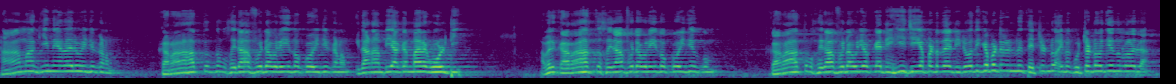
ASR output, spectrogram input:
ഹറാമാക്കിയെന്ന് ഏതായാലും ഒഴിഞ്ഞിക്കണം. കറാഹത്തുനിന്നും ഹിലാഫുലൗലയെന്നൊക്കെ ഒഴിഞ്ഞിക്കണം. ഇതാണ് അമ്പിയാക്കന്മാരെ ക്വാളിറ്റി. അവർ കറാഹത്ത് ഹിലാഫുലൗലയെന്നൊക്കെ ഒഴിഞ്ഞു നിൽക്കും കറാഹത്തും ഹിലാഫുലൗലിയൊക്കെ നെഹി ചെയ്യപ്പെട്ടത് നിരോധിക്കപ്പെട്ടിട്ടുണ്ട് തെറ്റുണ്ടോ അതിന് കുറ്റുണ്ടോ എന്നുള്ളതല്ല.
